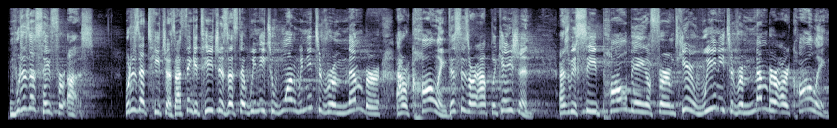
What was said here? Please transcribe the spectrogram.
What does that say for us? What does that teach us? I think it teaches us that we need to, one, we need to remember our calling. This is our application. As we see Paul being affirmed here, we need to remember our calling.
